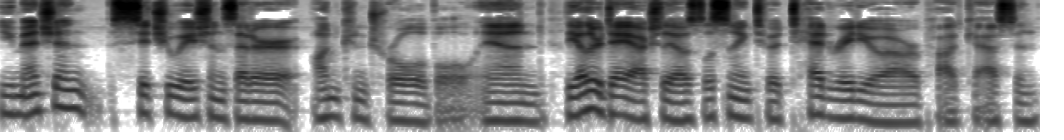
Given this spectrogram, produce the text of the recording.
you mentioned situations that are uncontrollable. And the other day, actually, I was listening to a TED Radio Hour podcast. And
